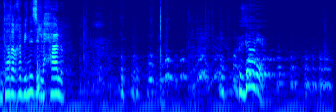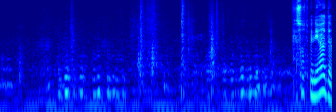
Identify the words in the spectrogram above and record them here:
انت هذا الغبي نزل لحاله Who's down here? في صوت بني ادم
